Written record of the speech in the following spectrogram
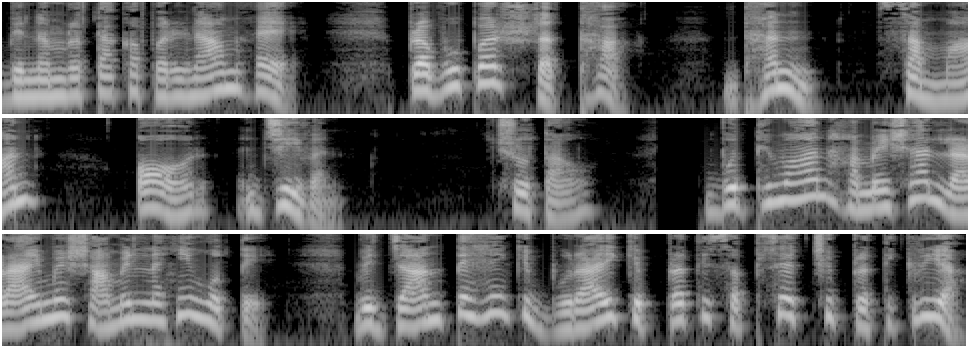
विनम्रता का परिणाम है। प्रभु पर श्रद्धा, धन, सम्मान और जीवन। श्रोताओं, बुद्धिमान हमेशा लड़ाई में शामिल नहीं होते। वे जानते हैं कि बुराई के प्रति सबसे अच्छी प्रतिक्रिया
